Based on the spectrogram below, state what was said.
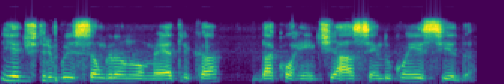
e a distribuição granulométrica da corrente A sendo conhecida.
